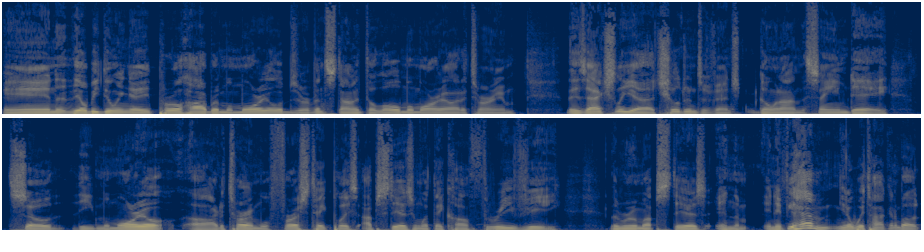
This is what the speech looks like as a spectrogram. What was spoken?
And they'll be doing a Pearl Harbor Memorial Observance down at the Lowell Memorial Auditorium. There's actually a children's event going on the same day. So, the Memorial uh, Auditorium will first take place upstairs in what they call 3V, the room upstairs in the. And if you haven't, you know, we're talking about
